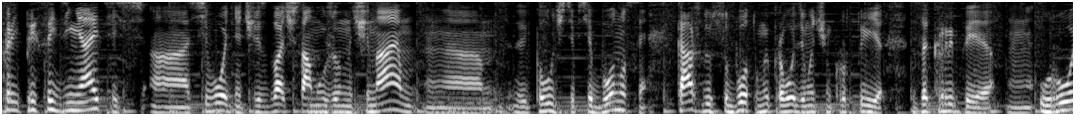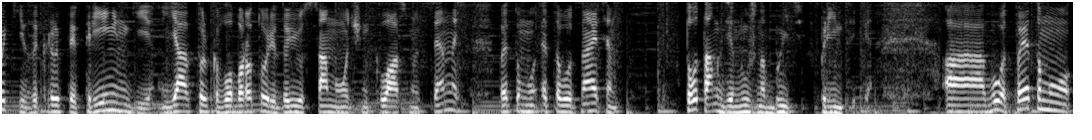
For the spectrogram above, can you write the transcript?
при, присоединяйтесь. А, сегодня, через два часа мы уже начинаем. А, получите все бонусы. Каждую субботу мы проводим очень крутые закрытые уроки, закрытые тренинги. Я только в лаборатории даю самую очень классную ценность. Поэтому это вот, знаете, то там, где нужно быть, в принципе. А, вот, поэтому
